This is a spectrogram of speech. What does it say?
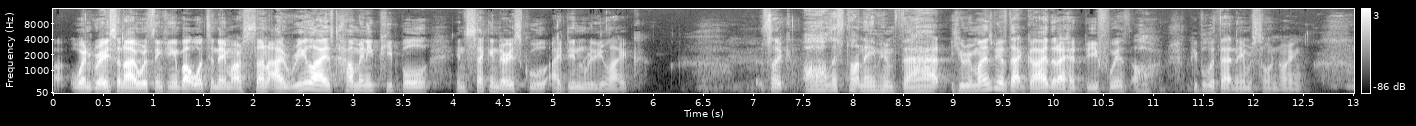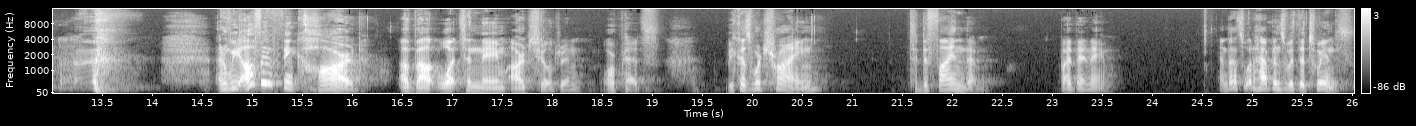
Uh, when Grace and I were thinking about what to name our son, I realized how many people in secondary school I didn't really like. It's like, oh, let's not name him that. He reminds me of that guy that I had beef with. Oh, people with that name are so annoying. and we often think hard about what to name our children or pets because we're trying to define them by their name. And that's what happens with the twins.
